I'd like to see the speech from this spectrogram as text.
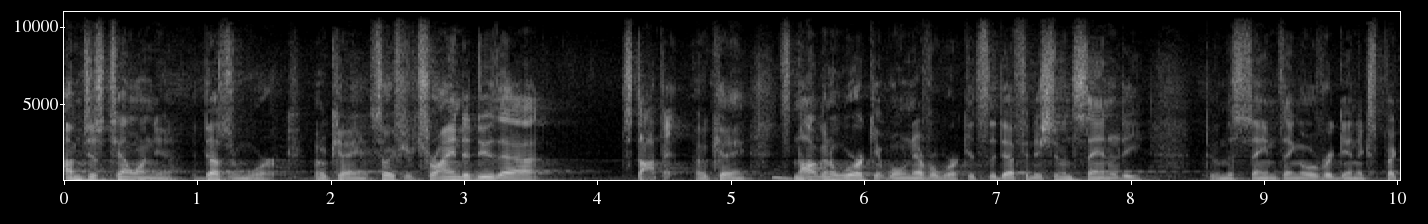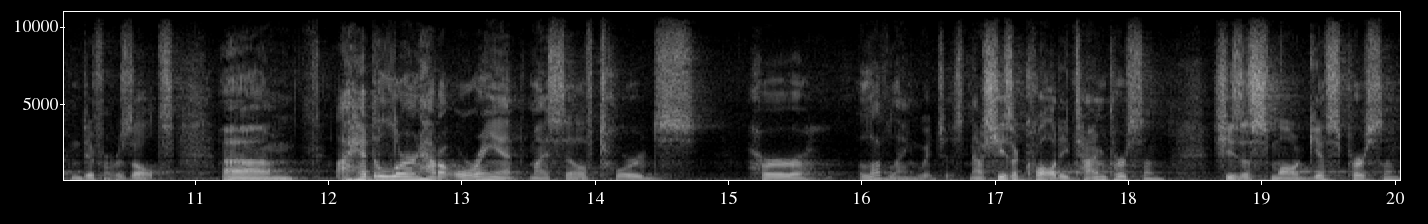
I'm just telling you, it doesn't work, okay? So if you're trying to do that, stop it, okay? It's not gonna work, it won't ever work. It's the definition of insanity doing the same thing over again, expecting different results. Um, I had to learn how to orient myself towards her love languages. Now, she's a quality time person, she's a small gifts person.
